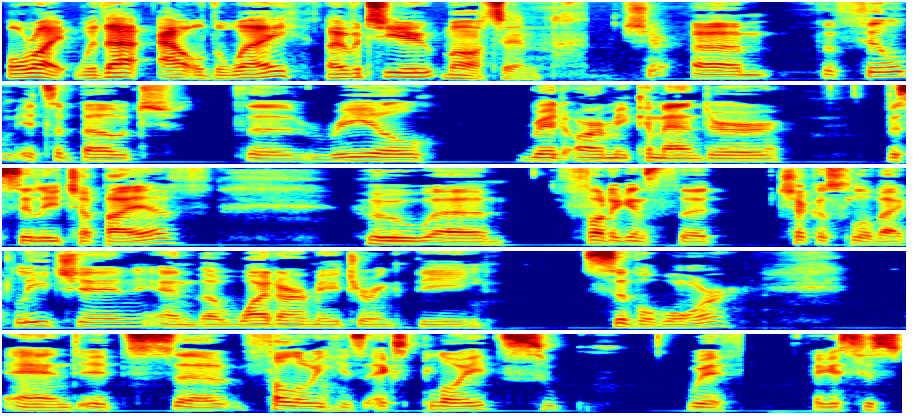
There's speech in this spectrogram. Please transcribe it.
All right, with that out of the way, over to you, Martin. Sure. Um, the film it's about the real Red Army commander Vasily Chapayev, who uh, fought against the Czechoslovak Legion and the White Army during the Civil War, and it's uh, following his exploits with, I guess, his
